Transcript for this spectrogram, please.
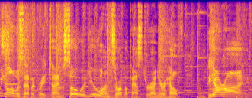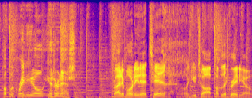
We always have a great time. So will you on Zorba Paster on Your Health from PRI, Public Radio International. Friday morning at 10 on Utah Public Radio.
